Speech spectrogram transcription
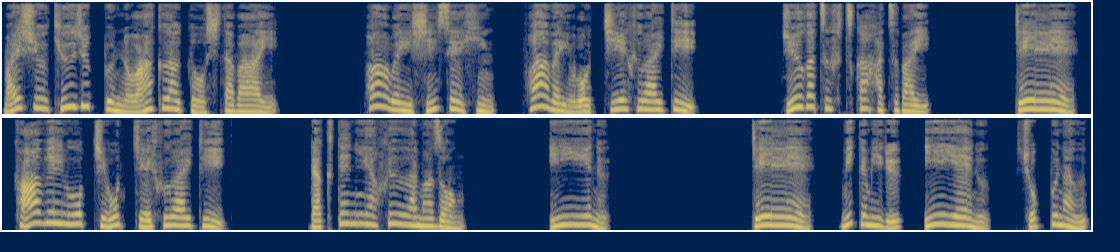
毎週90分のワークアウトをした場合、ファーウェイ新製品、ファーウェイウォッチ FIT。10月2日発売。JA、ファーウェイウォッチウォッチ FIT。楽天ヤフーアマゾン。EN。JA、見てみる、EN、ショップナウ。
